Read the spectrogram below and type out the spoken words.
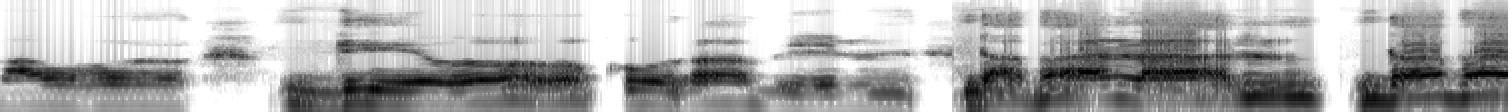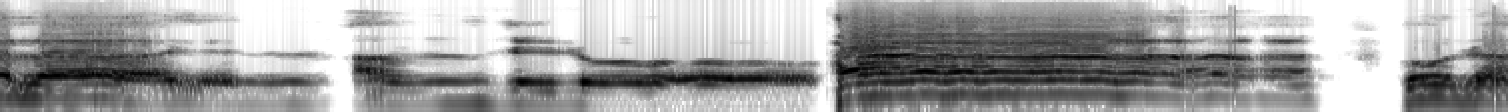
মাও দিও কোরাবিল দাবালান হুনা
